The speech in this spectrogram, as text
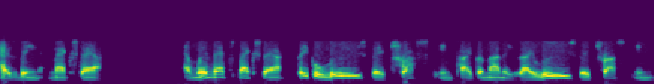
has been maxed out. And when that's maxed out, people lose their trust in paper money. They lose their trust in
